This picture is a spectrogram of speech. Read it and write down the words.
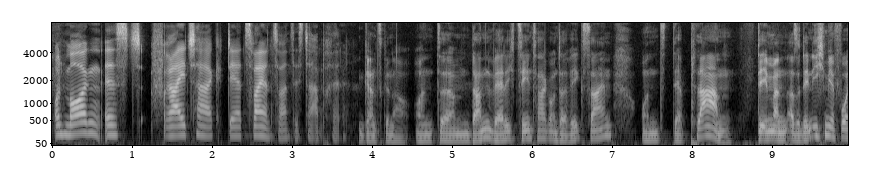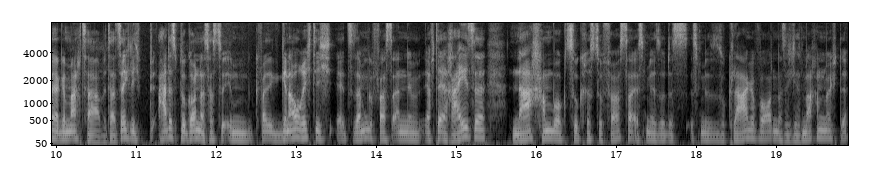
Und morgen ist Freitag, der 22. April. Ganz genau. Und ähm, dann werde ich zehn Tage unterwegs sein. Und der Plan, den man, also den ich mir vorher gemacht habe. Tatsächlich hat es begonnen, das hast du eben genau richtig äh, zusammengefasst, an dem, auf der Reise nach Hamburg zu Christo Förster ist mir so, das ist mir so klar geworden, dass ich das machen möchte.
